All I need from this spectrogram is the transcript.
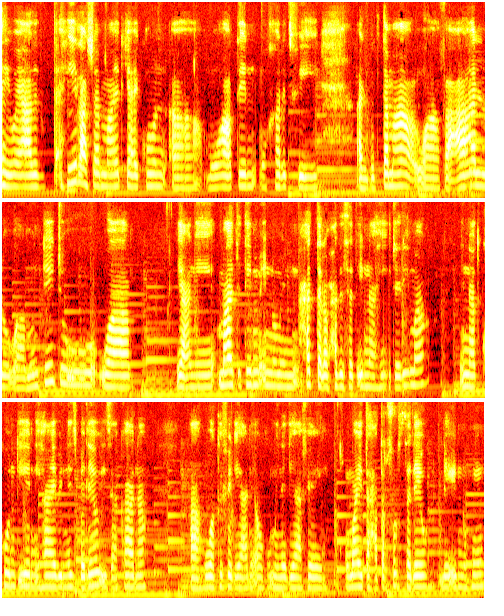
أيوة إعادة التأهيل عشان ما يرجع يكون آه، مواطن منخرط في المجتمع وفعال ومنتج ويعني ما تتم إنه من حتى لو حدثت إنها هي جريمة إنها تكون دي النهاية بالنسبة له إذا كان آه، هو طفل يعني أو من اليافعين. وما يتاحت الفرصة له لإنه هو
